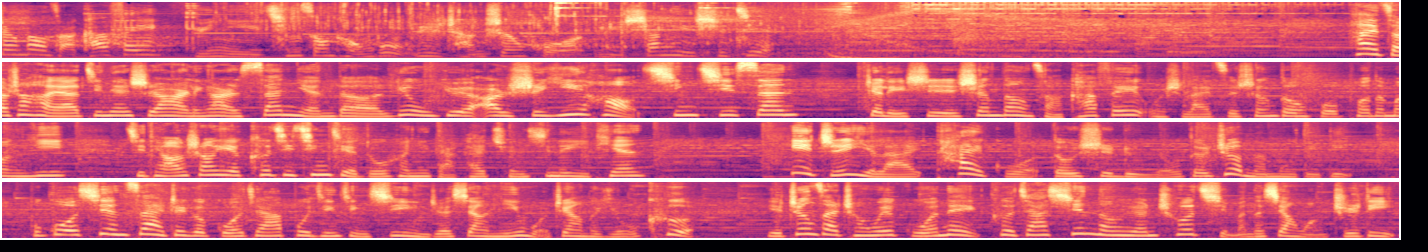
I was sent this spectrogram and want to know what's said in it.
生动早咖啡与你轻松同步日常生活与商业世界。嗨，早上好呀！今天是二零二三年的六月二十一号，星期三。这里是生动早咖啡，我是来自生动活泼的梦一，几条商业科技轻解读，和你打开全新的一天。一直以来，泰国都是旅游的热门目的地。不过，现在这个国家不仅仅吸引着像你我这样的游客，也正在成为国内各家新能源车企们的向往之地。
